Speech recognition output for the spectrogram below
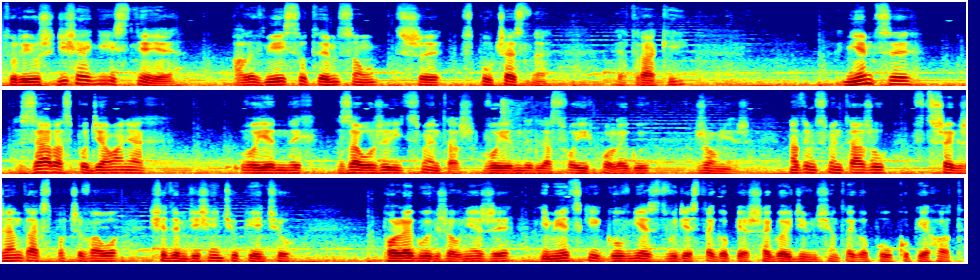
który już dzisiaj nie istnieje, ale w miejscu tym są trzy współczesne wiatraki, Niemcy zaraz po działaniach wojennych założyli cmentarz wojenny dla swoich poległych żołnierzy. Na tym cmentarzu w trzech rzędach spoczywało 75 poległych żołnierzy niemieckich, głównie z 21 i 90 Pułku Piechoty.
